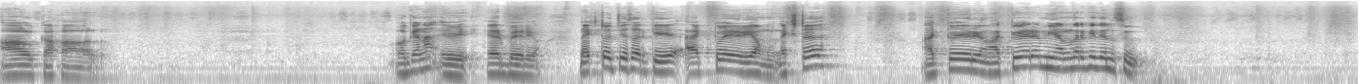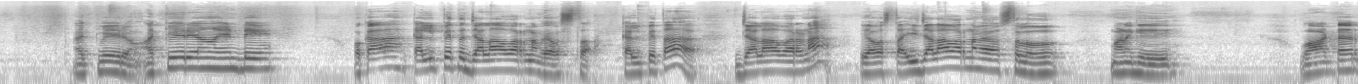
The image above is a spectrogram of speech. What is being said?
alcohol ఓకేనా ఇవి హెర్బేరియం నెక్స్ట్ వచ్చేసరికి అక్వేరియం నెక్స్ట్ అక్వేరియం అక్వేరియం మీ అందరికీ తెలుసు. అక్వేరియం అక్వేరియం ఏంటి? ఒక కల్పిత జలావరణ వ్యవస్థ. కల్పిత జలావరణ వ్యవస్థ. ఈ జలావరణ వ్యవస్థలో మనకి వాటర్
